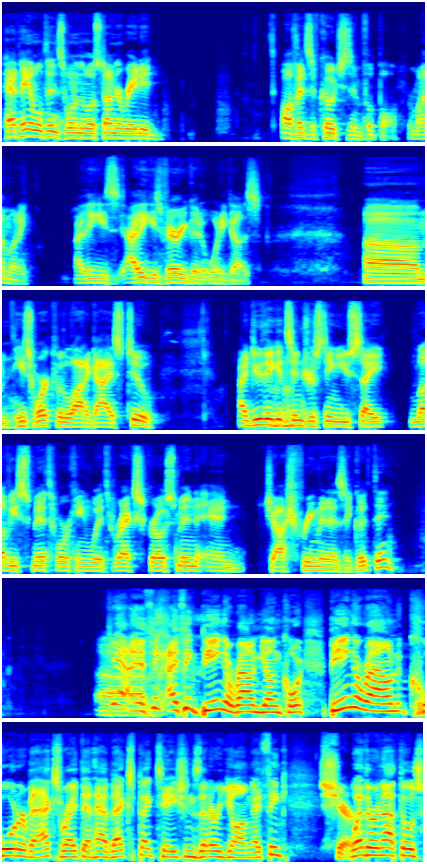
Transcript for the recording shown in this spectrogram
Pep Hamilton's one of the most underrated offensive coaches in football, for my money. I think he's I think he's very good at what he does. Um, he's worked with a lot of guys too. I do think it's interesting you cite Lovie Smith working with Rex Grossman and Josh Freeman as a good thing. Yeah, I Um, think I think being around young court, being around quarterbacks, right, that have expectations that are young. I think sure. whether or not those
